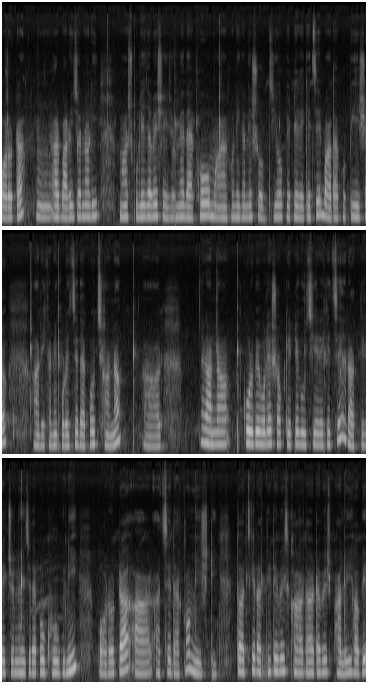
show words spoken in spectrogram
পরোটা। আর বারোই জানুয়ারি মা স্কুলে যাবে সেই জন্যে দেখো, মা এখন এখানে সবজিও কেটে রেখেছে, বাঁধাকপি এসব। আর এখানে করেছে দেখো ছানা আর রান্না করবে বলে সব কেটে গুছিয়ে রেখেছে রাত্রিরের জন্য। হয়েছে দেখো ঘুগনি পরোটা আর আছে দেখো মিষ্টি। তো আজকে রাত্রিটা বেশ খাওয়া দাওয়াটা বেশ ভালোই হবে।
